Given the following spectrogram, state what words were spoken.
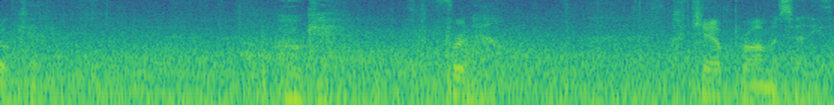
Okay. Okay. For now. I can't promise anything.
